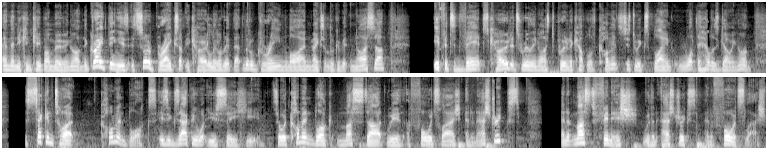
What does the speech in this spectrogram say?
and then you can keep on moving on. The great thing is it sort of breaks up your code a little bit. That little green line makes it look a bit nicer. If it's advanced code, it's really nice to put in a couple of comments just to explain what the hell is going on. The second type, comment blocks, is exactly what you see here. So a comment block must start with a forward slash and an asterisk, and it must finish with an asterisk and a forward slash.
